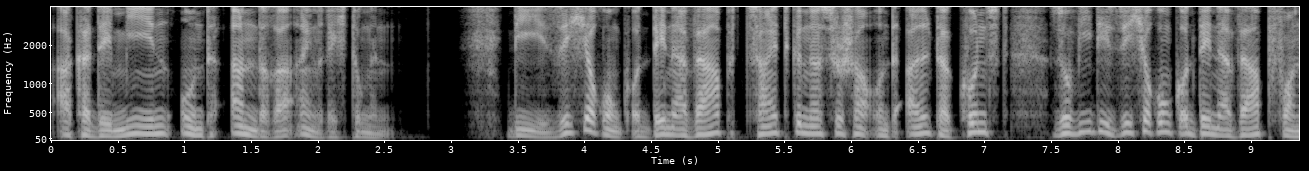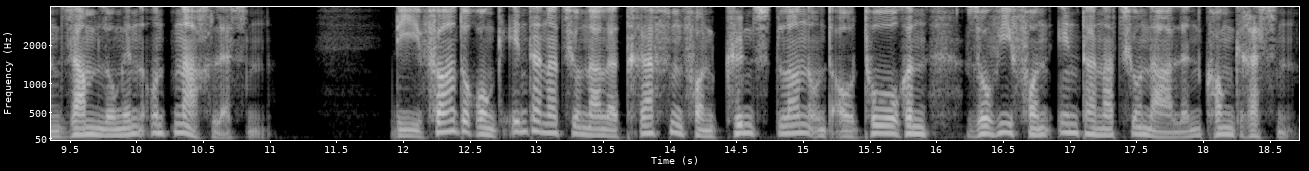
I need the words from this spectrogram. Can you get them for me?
Akademien und anderer Einrichtungen die Sicherung und den Erwerb zeitgenössischer und alter Kunst sowie die Sicherung und den Erwerb von Sammlungen und Nachlässen. Die Förderung internationaler Treffen von Künstlern und Autoren sowie von internationalen Kongressen.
